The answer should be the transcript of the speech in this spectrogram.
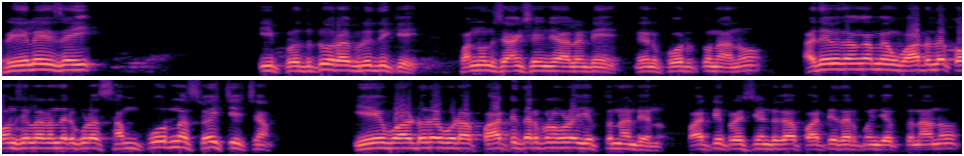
రియలైజ్ అయ్యి ఈ ప్రొద్దుటూరు అభివృద్ధికి పన్నులు శాంక్షన్ చేయాలని నేను కోరుతున్నాను. అదేవిధంగా మేము వార్డులో కౌన్సిలర్ అందరికీ కూడా సంపూర్ణ స్వేచ్ఛ ఇచ్చాం. ఏ వార్డులో కూడా పార్టీ తరఫున కూడా చెప్తున్నాను నేను. పార్టీ ప్రెసిడెంట్గా పార్టీ తరఫున చెప్తున్నాను.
